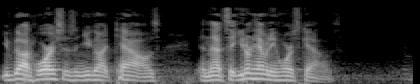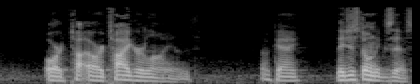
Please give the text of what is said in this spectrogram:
You've got horses and you got cows, and that's it. You don't have any horse cows or or tiger lions. Okay, they just don't exist.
